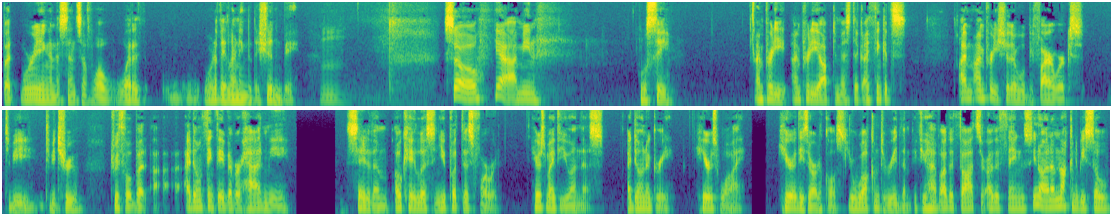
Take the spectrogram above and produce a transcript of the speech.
but worrying in the sense of, well, what are what are they learning that they shouldn't be? Hmm. So yeah, I mean, we'll see. I'm pretty I'm pretty optimistic. I think it's I'm I'm pretty sure there will be fireworks to be to be true truthful, but I, I don't think they've ever had me say to them, "Okay, listen, you put this forward. Here's my view on this. I don't agree. Here's why. Here are these articles. You're welcome to read them. If you have other thoughts or other things, you know, and I'm not going to be so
